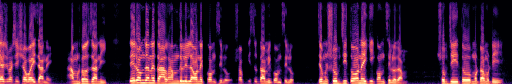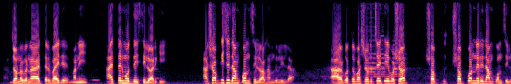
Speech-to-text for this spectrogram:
দেশবাসী সবাই জানে, আমরাও জানি। তো এই রমজানে তো আলহামদুলিল্লাহ অনেক কম ছিল সবকিছু দামই কম ছিল। যেমন সবজি তো অনেকই কম ছিল দাম। সবজি তো মোটামুটি জনগণের আয়ত্তের বাইরে মানে আয়ত্তের মধ্যেই ছিল আর কি। আর সবকিছু দাম কম ছিল, আলহামদুলিল্লাহ। আর গত বছরের চাইতে এবছর সব সব পণ্যেরই দাম কম ছিল।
